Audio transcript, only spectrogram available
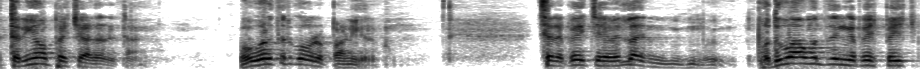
எத்தனையோ பேச்சாளர் இருக்காங்க. ஒவ்வொருத்தருக்கும் ஒரு பணி இருக்கும். சில பேச்சு எல்லாம் பொதுவாக வந்து இங்கே பேச்சு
